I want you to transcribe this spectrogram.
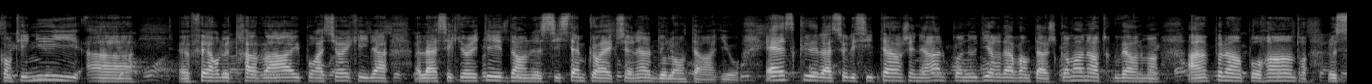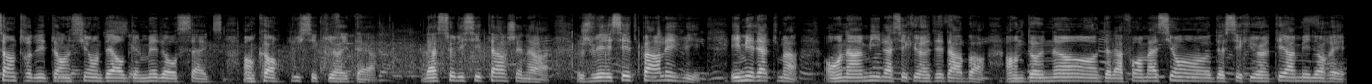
continue à faire le travail pour assurer qu'il y a la sécurité dans le système correctionnel de l'Ontario. Est-ce que la solliciteur générale peut nous dire davantage? Comment notre gouvernement a un plan pour rendre le centre de détention d'Elgin Middlesex encore plus sécuritaire? La solliciteur générale. Je vais essayer de parler vite. Immédiatement, on a mis la sécurité d'abord en donnant de la formation de sécurité améliorée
